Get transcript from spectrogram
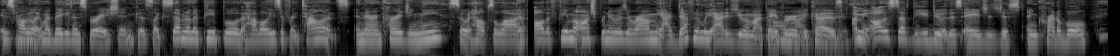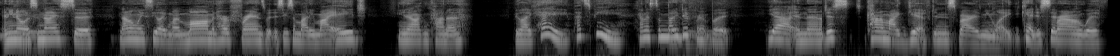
is probably Mhm. like my biggest inspiration because like seven other people that have all these different talents and they're encouraging me. So it helps a lot. Def- all the female entrepreneurs around me, I definitely added you in my paper Oh my because goodness. I mean, all the stuff that you do at this age is just incredible. Thank and you know, it's nice to not only see like my mom and her friends, but to see somebody my age, you know, I can kind of be like, hey, that's me, kind of somebody different. But yeah, and then just kind of my gift it inspires me. Like, you can't just sit around with,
